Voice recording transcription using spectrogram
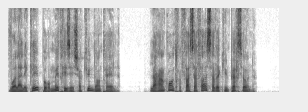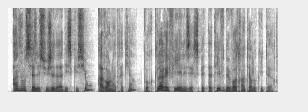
Voilà les clés pour maîtriser chacune d'entre elles. La rencontre face à face avec une personne, Annoncez les sujets de la discussion avant l'entretien pour clarifier les expectatives de votre interlocuteur.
